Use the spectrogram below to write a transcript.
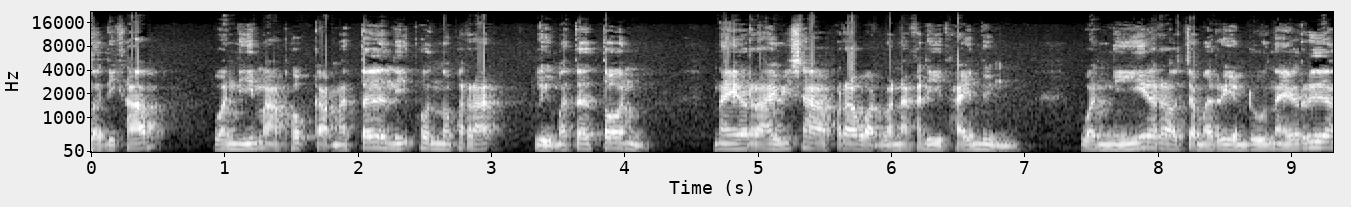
สวัสดีครับ วันนี้มาพบกับมาเตอร์นิพนธ์นพรัตน์หรือมาเตอร์ต้น ในรายวิชาประวัติวรรณคดีไทยหนึ่งวันนี้เราจะมาเรียนรู้ในเรื่อง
